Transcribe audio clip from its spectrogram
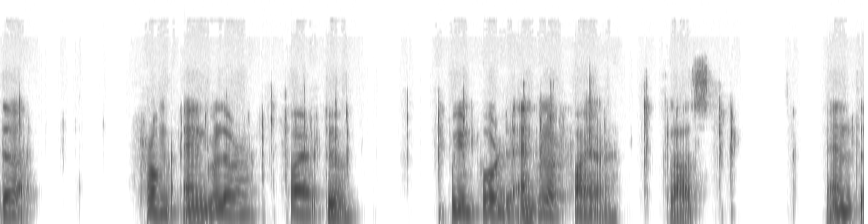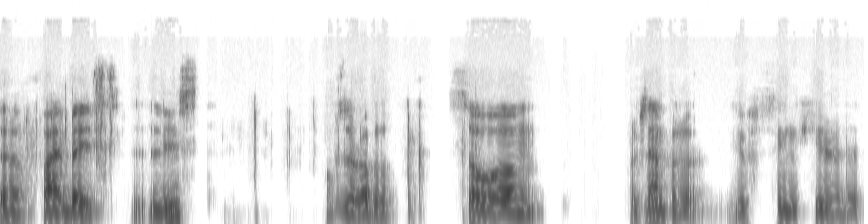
the from Angular Fire 2. We import the Angular Fire class and uh, list observable. So, um, for example, you've seen here that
